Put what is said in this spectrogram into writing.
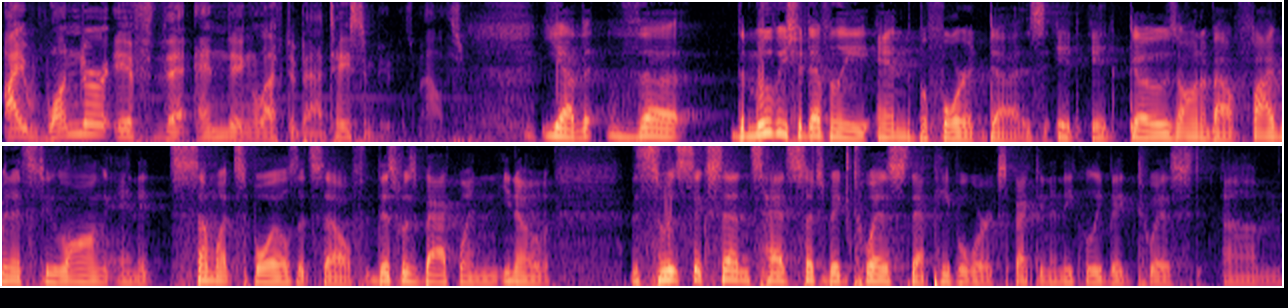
I wonder if the ending left a bad taste in people's mouths. Yeah, the the the movie should definitely end before it does. It it goes on about five minutes too long, and it somewhat spoils itself. This was back when you know the Sixth Sense had such a big twist that people were expecting an equally big twist um,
